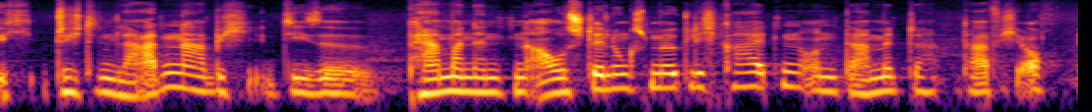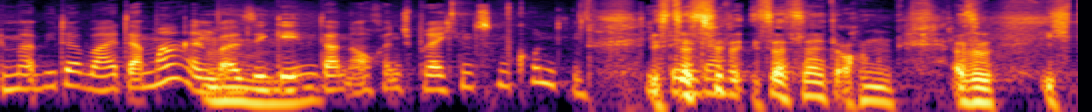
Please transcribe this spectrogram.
ich, durch den Laden habe ich diese permanenten Ausstellungsmöglichkeiten und damit darf ich auch immer wieder weiter malen, mhm. weil sie mhm. gehen dann auch entsprechend zum Kunden. Ist das, ist das, vielleicht auch ein. Also, ich,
